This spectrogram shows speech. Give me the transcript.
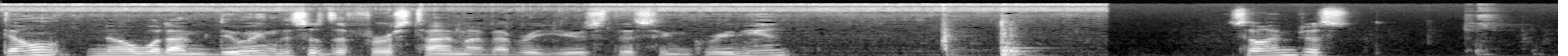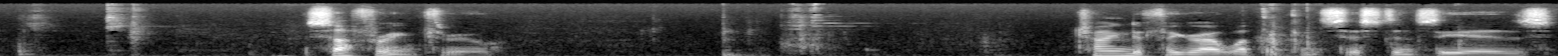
don't know what I'm doing. This is the first time I've ever used this ingredient. So I'm just suffering through. Trying to figure out what the consistency is.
